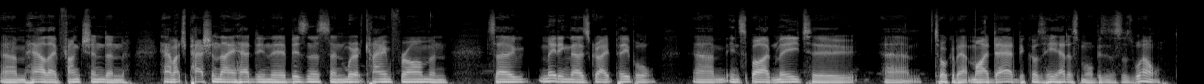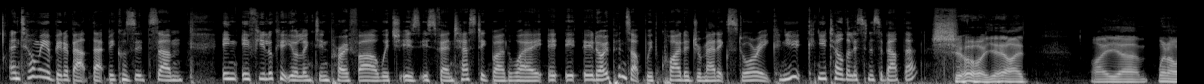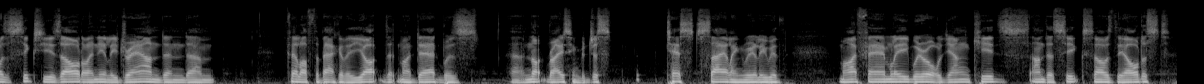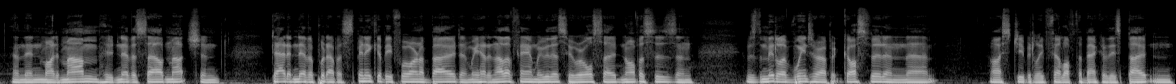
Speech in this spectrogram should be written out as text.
um, how they functioned and how much passion they had in their business and where it came from. And so meeting those great people um, inspired me to um, talk about my dad because he had a small business as well. And tell me a bit about that because it's um, in, if you look at your LinkedIn profile, which is, is fantastic by the way, it, it, it, opens up with quite a dramatic story. Can you can you tell the listeners about that? Sure. Yeah, I I uh, when I was six years old, I nearly drowned and um, fell off the back of a yacht that my dad was uh, not racing but just test sailing really with my family. We were all young kids under six. I was the oldest, and then my mum who'd never sailed much and Dad had never put up a spinnaker before on a boat, and we had another family with us who were also novices. And it was the middle of winter up at Gosford, and uh, I stupidly fell off the back of this boat, and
